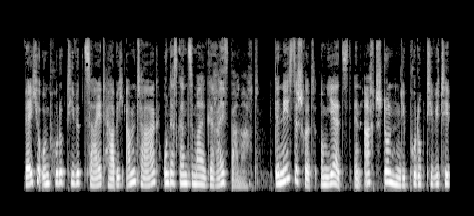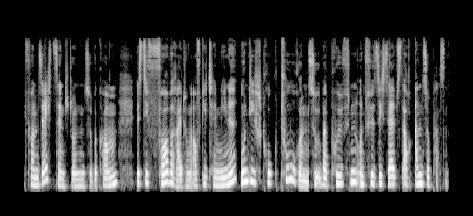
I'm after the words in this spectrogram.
welche unproduktive Zeit habe ich am Tag und das Ganze mal greifbar macht. Der nächste Schritt, um jetzt in acht Stunden die Produktivität von 16 Stunden zu bekommen, ist die Vorbereitung auf die Termine und die Strukturen zu überprüfen und für sich selbst auch anzupassen.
